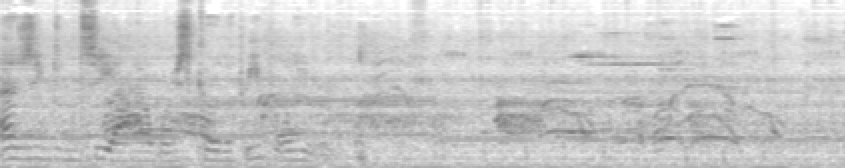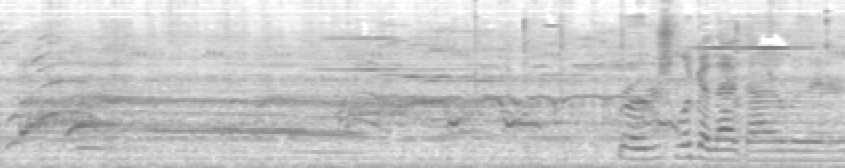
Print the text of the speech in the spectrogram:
As you can see, I always kill the people here. Bro, just look at that guy over there.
